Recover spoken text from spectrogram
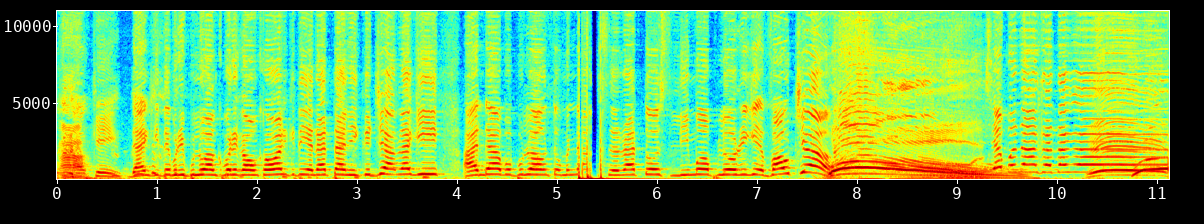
Ah. Okey, dan kita beri peluang kepada kawan-kawan kita yang datang ni. Kejap lagi anda berpeluang untuk menang RM150 voucher. Wow Siapa nak angkat tangan? Yeay.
